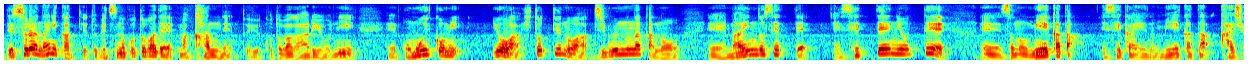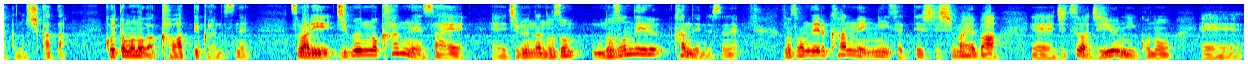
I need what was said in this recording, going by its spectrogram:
でそれは何かっていうと別の言葉で、まあ、観念という言葉があるように、えー、思い込み。要は人っていうのは自分の中の、えー、マインド設定、えー、設定によって、えー、その見え方。世界への見え方。解釈の仕方。こういったものが変わってくるんですね。つまり自分の観念さええー、自分が望望んでいる観念ですよね望んでいる観念に設定してしまえば、えー、実は自由にこの、え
